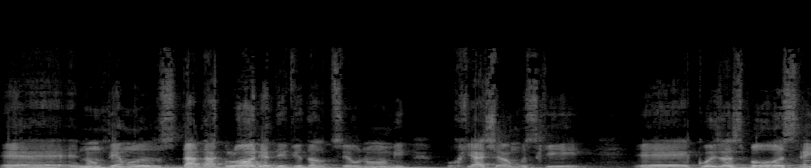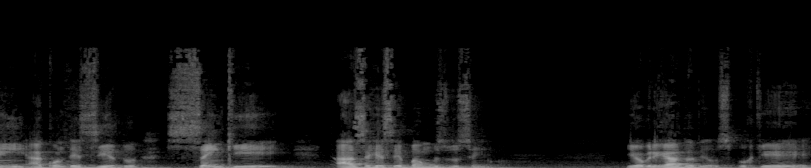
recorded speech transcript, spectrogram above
é, não temos dado a glória devido ao seu nome, porque achamos que é, coisas boas têm acontecido sem que as recebamos do Senhor. E obrigado a Deus, porque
